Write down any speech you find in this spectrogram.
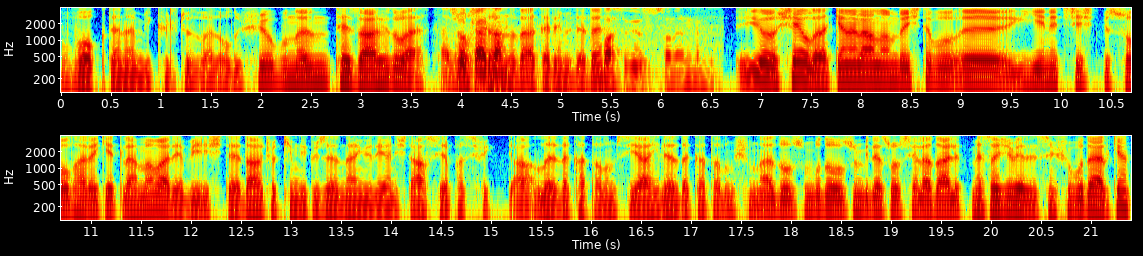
Vogue denen bir kültür var oluşuyor. Bunların tezahürü var. Joker'dan Oscar'da da akademide de. bahsediyorsun sanırım değil mi? Yo şey olarak genel anlamda işte bu e, yeni çeşit bir sol hareketlenme var ya bir işte daha çok kimlik üzerinden yürüyen işte Asya Pasifikleri de katalım, siyahileri de katalım, şunlar da olsun bu da olsun bir de sosyal adalet mesajı verilsin şu bu derken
